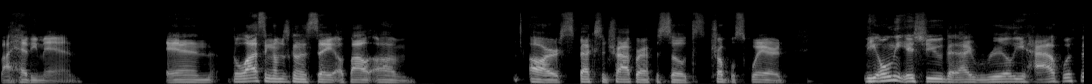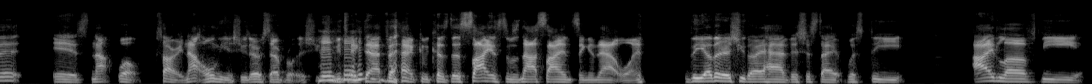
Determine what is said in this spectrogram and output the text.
by heavy man and the last thing i'm just to say about um our specs and trapper episode trouble squared the only issue that i really have with it is not well sorry not only issue there are several issues me take that back because the science was not sciencing in that one the other issue that i have is just that with the i love the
